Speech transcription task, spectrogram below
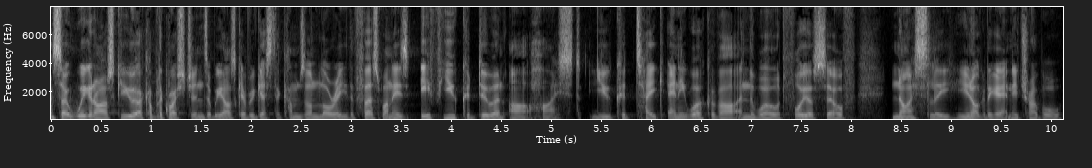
so we're going to ask you a couple of questions that we ask every guest that comes on, Laurie. The first one is: If you could do an art heist, you could take any work of art in the world for yourself nicely. You're not going to get any trouble.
